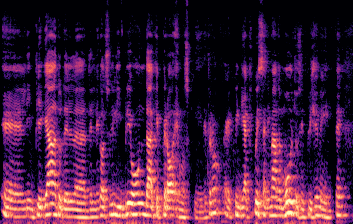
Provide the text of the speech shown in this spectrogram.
eh, l'impiegato del, del, negozio di libri Honda che però è uno scheletro eh, quindi anche questo è animato molto semplicemente.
